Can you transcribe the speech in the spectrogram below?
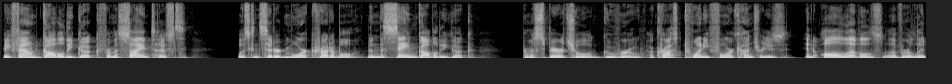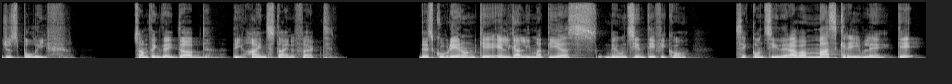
They found gobbledygook from a scientist was considered more credible than the same gobbledygook from a spiritual guru across 24 countries and all levels of religious belief. Something they dubbed the Einstein effect. Descubrieron que el galimatías de un científico se consideraba más creíble que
